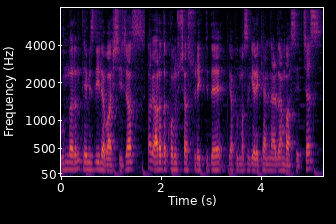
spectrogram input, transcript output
bunların temizliğiyle başlayacağız. Tabi arada konuşacağız sürekli de yapılması gerekenlerden bahsedeceğiz.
